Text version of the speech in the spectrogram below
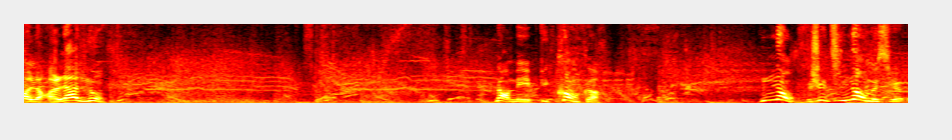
Oh, alors là, non. Non, mais puis quand encore? Non Je dis non, monsieur.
